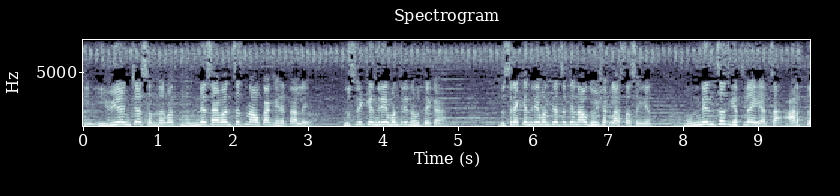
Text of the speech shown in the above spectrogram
की ईव्हीएमच्या संदर्भात मुंडे साहेबांचंच नाव का घेण्यात आलंय? दुसरे केंद्रीय मंत्री नव्हते का? दुसऱ्या केंद्रीय मंत्र्याचं ते नाव घेऊ शकला असता सय्यद? मुंडेंचंच घेतलंय याचा अर्थ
